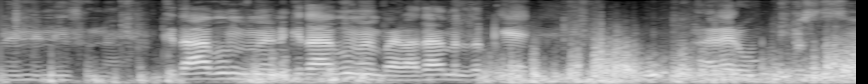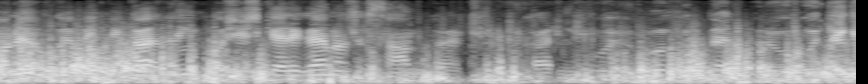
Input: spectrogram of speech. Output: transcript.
मैंने नहीं सुना है। किताबों में मैंने किताबों में पढ़ा था मतलब कि अगर उस सोने को भी निकालने की कोशिश करेगा ना उसे सांप काट काट ले वो सकता फिर वो एक,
